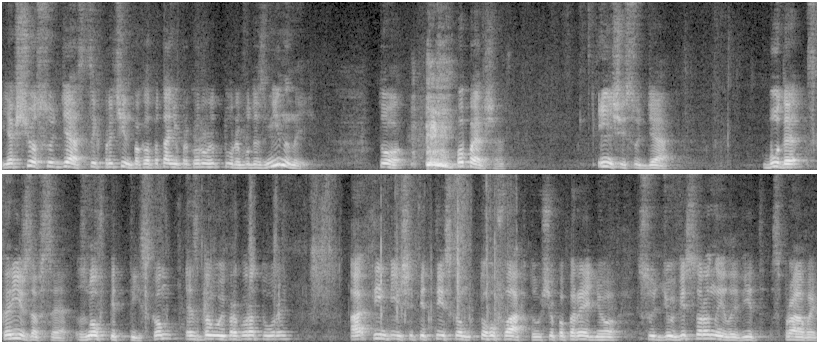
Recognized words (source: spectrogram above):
якщо суддя з цих причин по клопотанню прокуратури буде змінений, то, по-перше, інший суддя буде, скоріш за все, знов під тиском СБУ і прокуратури, а тим більше під тиском того факту, що попереднього суддю відсторонили від справи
